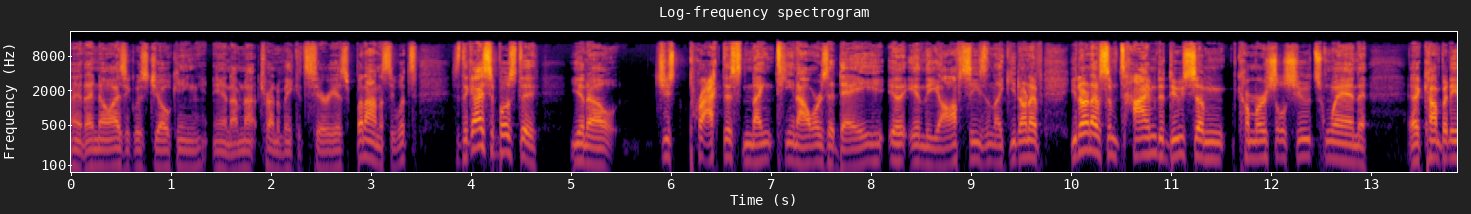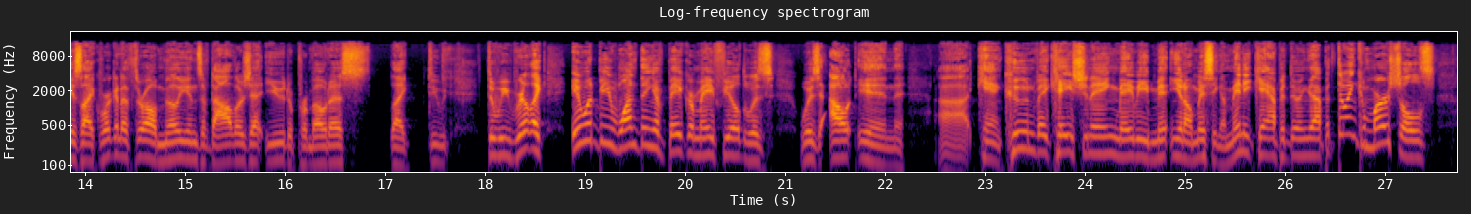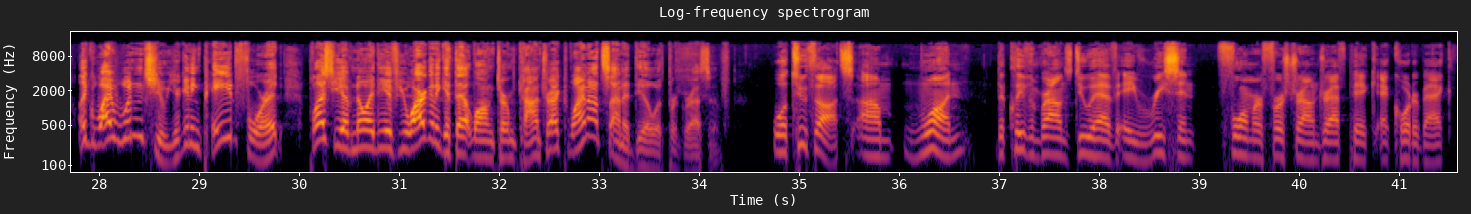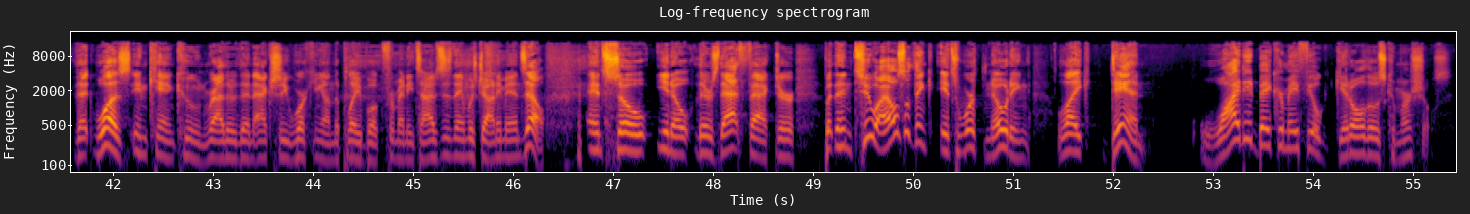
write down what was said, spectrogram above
And I know Isaac was joking, and I'm not trying to make it serious. But honestly, what's is the guy supposed to, you know, just practice 19 hours a day in the off season? Like you don't have you don't have some time to do some commercial shoots when a company is like, we're going to throw millions of dollars at you to promote us. Like, do do we really like? It would be one thing if Baker Mayfield was was out in uh, Cancun vacationing, maybe you know missing a mini camp and doing that, but doing commercials. Like, why wouldn't you? You're getting paid for it. Plus, you have no idea if you are going to get that long term contract. Why not sign a deal with Progressive? Well, two thoughts. Um, one, the Cleveland Browns do have a recent former first round draft pick at quarterback that was in Cancun rather than actually working on the playbook for many times. His name was Johnny Manziel. And so, you know, there's that factor. But then, two, I also think it's worth noting like, Dan, why did Baker Mayfield get all those commercials?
